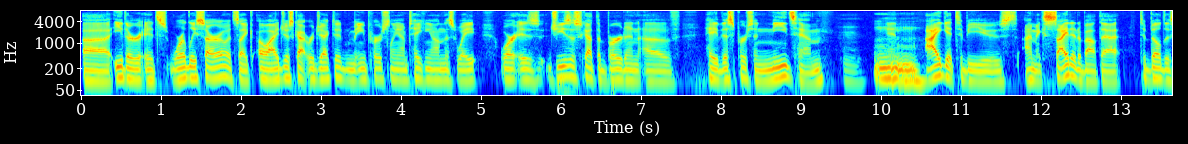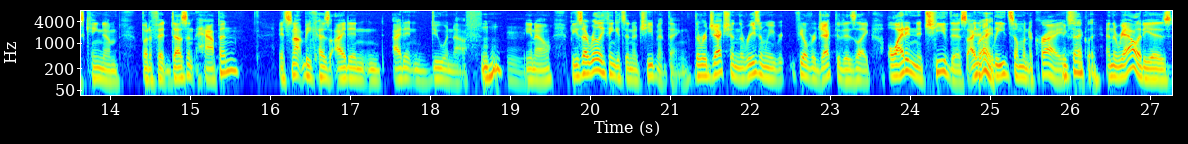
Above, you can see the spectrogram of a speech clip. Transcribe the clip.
uh, either it's worldly sorrow, it's like, oh, I just got rejected. Me personally, I'm taking on this weight. Or is Jesus got the burden of, hey, this person needs him hmm. and mm-hmm. I get to be used. I'm excited about that to build his kingdom. But if it doesn't happen, it's not because I didn't I didn't do enough, mm-hmm. mm. you know. Because I really think it's an achievement thing. The rejection, the reason we re- feel rejected is like, oh, I didn't achieve this. I didn't Right. lead someone to Christ. Exactly. And the reality is,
